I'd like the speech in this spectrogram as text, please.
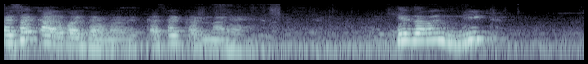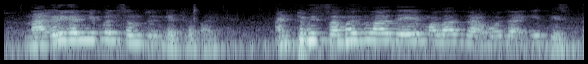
कसा कारभार झाला कसा करणार आहे? हे जरा नीट नागरिकांनी पण समजून घेतलं पाहिजे. आणि तुम्ही समजला ते मला जागोजागी दिसत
